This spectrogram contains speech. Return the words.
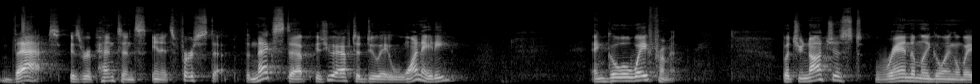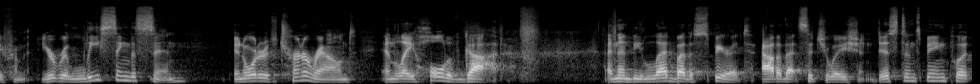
that is repentance in its first step. The next step is you have to do a 180 and go away from it. But you're not just randomly going away from it, you're releasing the sin in order to turn around and lay hold of God and then be led by the Spirit out of that situation. Distance being put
